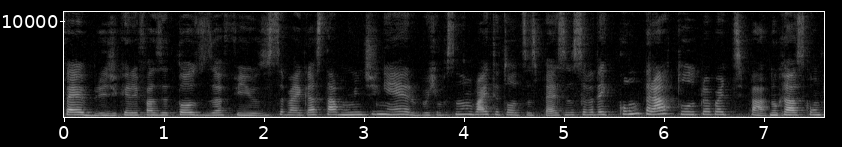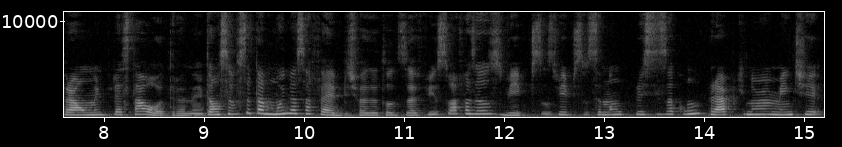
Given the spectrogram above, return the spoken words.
febre de querer fazer todos os desafios. Você vai gastar muito dinheiro, porque você não vai ter todas as peças, você vai ter que comprar tudo para participar. No caso, comprar uma e emprestar outra, né? Então, se você tá muito nessa febre de fazer todos os desafios, vai fazer os VIPs. Os VIPs você não precisa comprar, porque normalmente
